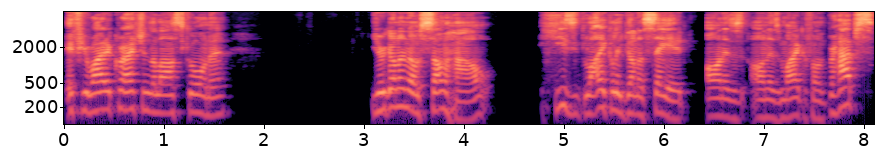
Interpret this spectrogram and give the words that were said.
if you ride a crash in the last corner, you're gonna know somehow. He's likely gonna say it on his on his microphone. Perhaps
